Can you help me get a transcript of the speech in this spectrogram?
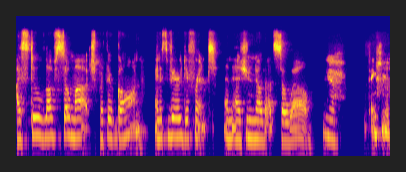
I still love so much, but they're gone and it's very different. And as you know that so well. Yeah. Thank you.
